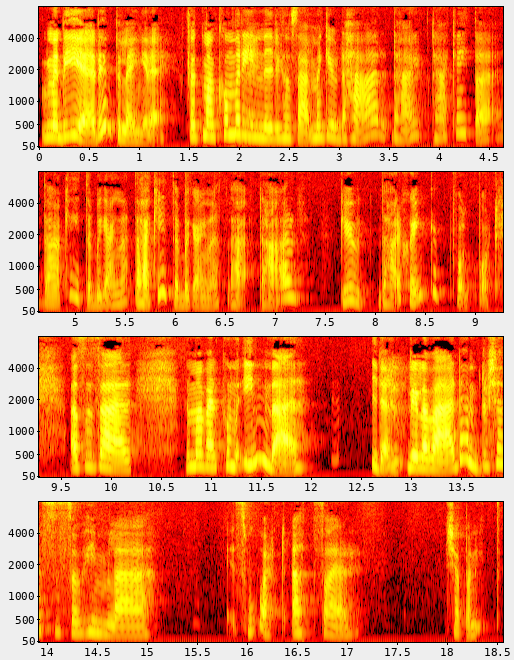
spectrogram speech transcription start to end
Men det är det inte längre. För att man kommer in Nej. i liksom så här, men gud det här, det här, det här kan jag inte, det här kan jag inte begagnat, det här kan jag inte begagnat, det här, det här, gud, det här skänker folk bort. Alltså så här, när man väl kommer in där i den lilla världen, då känns det så himla svårt att så här, köpa nytt.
